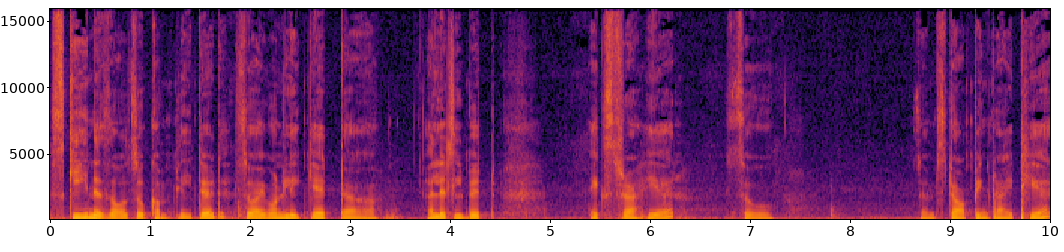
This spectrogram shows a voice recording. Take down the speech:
skein is also completed. So I only get uh, a little bit extra here. So so I'm stopping right here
